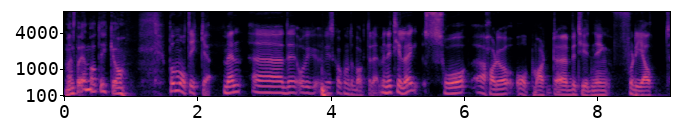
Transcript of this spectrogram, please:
Men på en måte ikke òg. På en måte ikke, men, det, og vi, skal komme tilbake til det. Men i tillegg så har det jo åpenbart betydning fordi at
